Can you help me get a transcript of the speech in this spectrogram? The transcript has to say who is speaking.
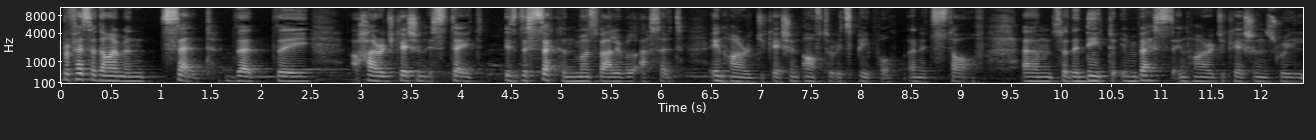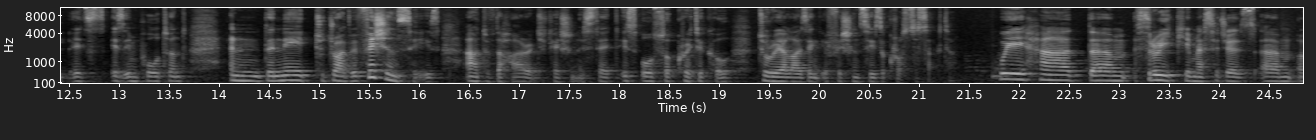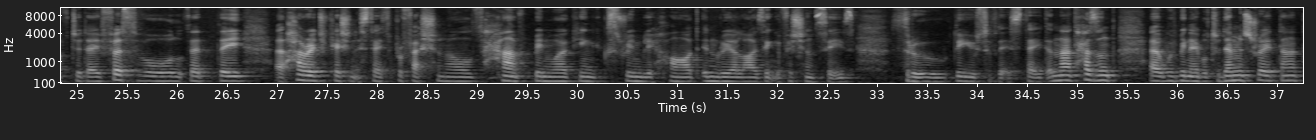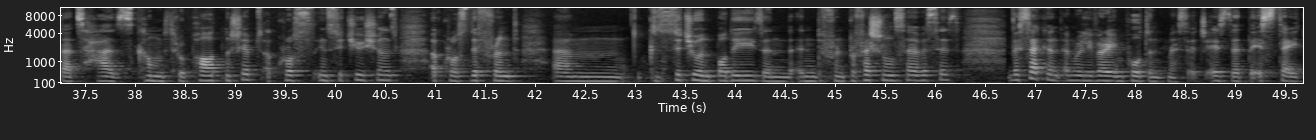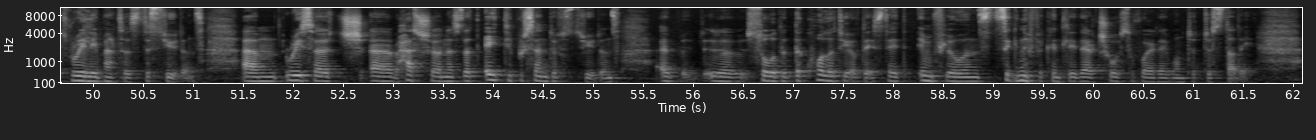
Speaker 1: Professor Diamond said that the higher education estate is the second most valuable asset in higher education after its people and its staff. Um, so the need to invest in higher education is, real, is, is important and the need to drive efficiencies out of the higher education estate is also critical to realising efficiencies across the sector. We had um, three key messages um, of today. First of all, that the uh, higher education estates professionals have been working extremely hard in realising efficiencies through the use of the estate. And that hasn't, uh, we've been able to demonstrate that. That has come through partnerships across institutions, across different um, constituent bodies and, and different professional services. The second and really very important message is that the estate really matters to students. Um, research uh, has shown us that 80% of students uh, uh, saw that the quality of the estate influenced significantly their choice of where they wanted to study.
